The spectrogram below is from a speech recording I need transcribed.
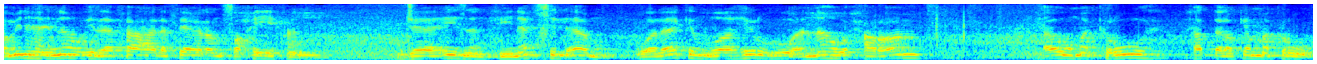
ومنها أنه إذا فعل فعلا صحيحا جائزا في نفس الأمر ولكن ظاهره أنه حرام أو مكروه حتى لو كان مكروه.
